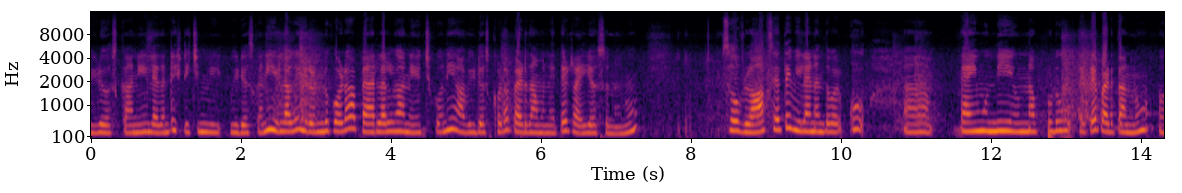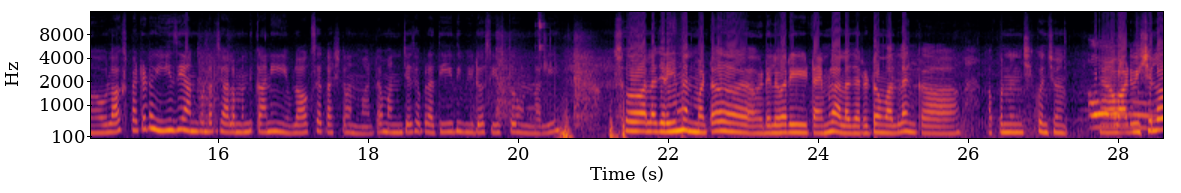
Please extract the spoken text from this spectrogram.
వీడియోస్ కానీ లేదంటే స్టిచ్చింగ్ వీడియోస్ కానీ ఇలాగ ఈ రెండు కూడా ప్యారలల్గా నేర్చుకొని ఆ వీడియోస్ కూడా పెడదామని అయితే ట్రై చేస్తున్నాను. సో వ్లాగ్స్ అయితే వీలైనంత వరకు టైం ఉంది ఉన్నప్పుడు అయితే పెడతాను. వ్లాగ్స్ పెట్టడం ఈజీ అనుకుంటారు చాలామంది కానీ వ్లాగ్సే కష్టం అనమాట మనం చేసే ప్రతిదీ వీడియోస్ తీస్తూ ఉండాలి. సో అలా జరిగిందనమాట డెలివరీ టైంలో అలా జరగటం వల్ల ఇంకా అప్పటి నుంచి కొంచెం వాడి విషయంలో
